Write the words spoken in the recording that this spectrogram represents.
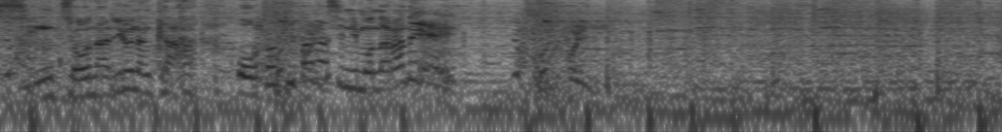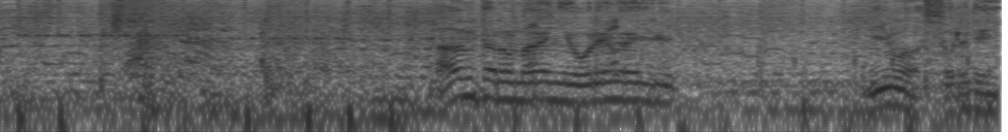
慎重な竜なんかおとぎ話にもならねええあんたの前に俺がいる。今はそれでいい。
